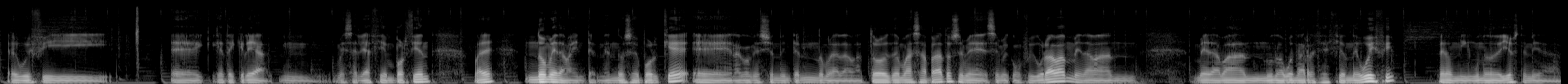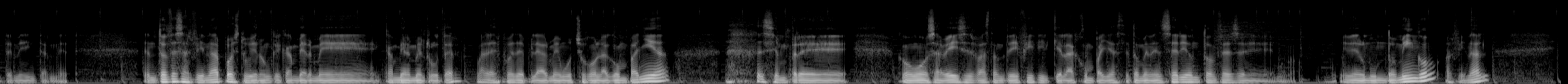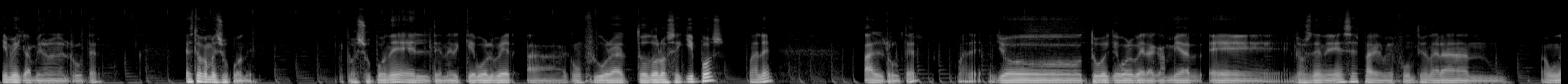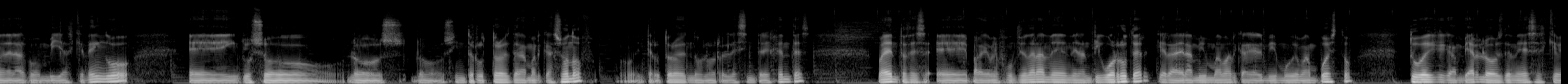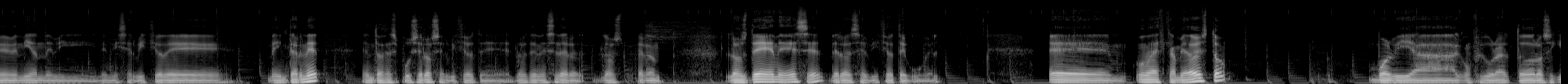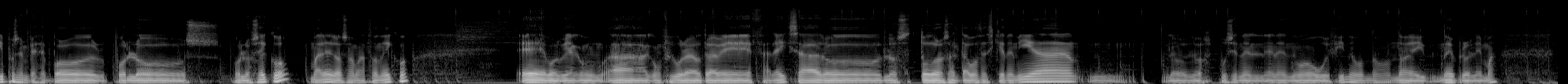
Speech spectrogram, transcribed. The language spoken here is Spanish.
el wifi eh, que te crea, mm, me salía 100%, ¿vale? No me daba internet, no sé por qué, eh, la conexión de internet no me la daba. Todos los demás aparatos se me, se me configuraban, me daban, me daban una buena recepción de wifi, pero ninguno de ellos tenía, tenía internet. Entonces al final pues tuvieron que cambiarme, cambiarme el router, ¿vale? Después de pelearme mucho con la compañía. Siempre, como sabéis, es bastante difícil que las compañías te tomen en serio. Entonces, eh, bueno, me dieron un domingo al final y me cambiaron el router. ¿Esto qué me supone? Pues supone el tener que volver a configurar todos los equipos, ¿vale? Al router. ¿vale? Yo tuve que volver a cambiar eh, los DNS para que me funcionaran una de las bombillas que tengo, eh, incluso los, interruptores de la marca Sonoff, interruptores no, los relés inteligentes. ¿vale? Entonces, eh, para que me funcionaran en el antiguo router, que era de la misma marca que el mismo que me han puesto, tuve que cambiar los DNS que me venían de mi, de mi servicio de, de, internet. Entonces puse los servicios de los DNS de los, perdón, los DNS de los servicios de Google. Eh, una vez cambiado esto, volví a configurar todos los equipos. Empecé por, por los, por los Echo, ¿vale? Los Amazon Echo. Eh, volví a, configurar otra vez Alexa, los, todos los altavoces que tenía. Mm, los, puse en el, nuevo Wi-Fi, no, no, hay, no hay problema.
